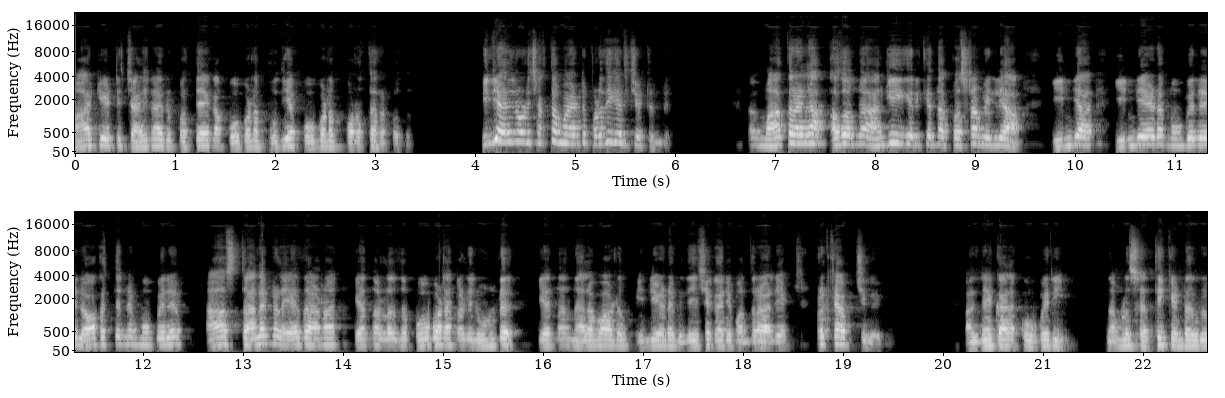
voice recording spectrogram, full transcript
മാറ്റിയിട്ട് ചൈന ഒരു പ്രത്യേക ഭൂപടം പുതിയ ഭൂപടം പുറത്തിറക്കുന്നു. ഇന്ത്യ അതിനോട് ശക്തമായിട്ട് പ്രതികരിച്ചിട്ടുണ്ട്. മാത്രമല്ല അതൊന്നും അംഗീകരിക്കുന്ന പ്രശ്നമില്ല. ഇന്ത്യ ഇന്ത്യയുടെ മുമ്പിൽ ലോകത്തിന്റെ മുമ്പിൽ ആ സ്ഥലങ്ങൾ ഏതാണ് എന്നുള്ളത് ഭൂപടങ്ങളിൽ ഉണ്ട് എന്ന നിലപാടും ഇന്ത്യയുടെ വിദേശകാര്യ മന്ത്രാലയം പ്രഖ്യാപിച്ചു കഴിഞ്ഞു. അതിനേക്കാളൊക്കെ ഉപരി നമ്മൾ ശ്രദ്ധിക്കേണ്ട ഒരു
